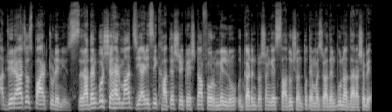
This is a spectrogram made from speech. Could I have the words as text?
આપ જોઈ રહ્યા છો સ્પાર્ક ટુડે ન્યૂઝ રાધનપુર શહેરમાં જીઆઈડીસી ખાતે શ્રી કૃષ્ણા ફ્લોર મિલનું ઉદઘાટન પ્રસંગે સાધુ સંતો તેમજ રાધનપુરના ધારાસભ્ય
